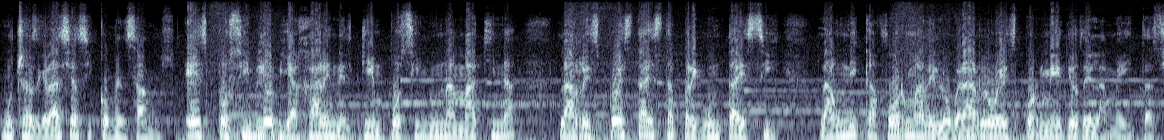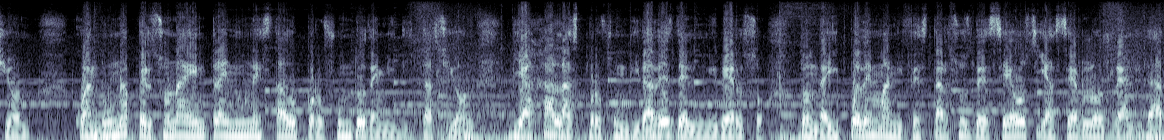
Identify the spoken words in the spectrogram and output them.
Muchas gracias y comenzamos. ¿Es posible viajar en el tiempo sin una máquina? La respuesta a esta pregunta es sí. La única forma de lograrlo es por medio de la meditación. Cuando una persona entra en un estado profundo de meditación, viaja a las profundidades del universo, donde ahí puede manifestar sus deseos y hacerlos realidad.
